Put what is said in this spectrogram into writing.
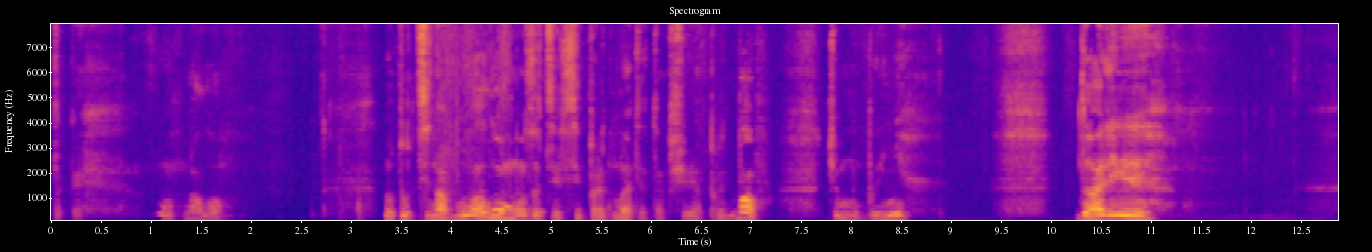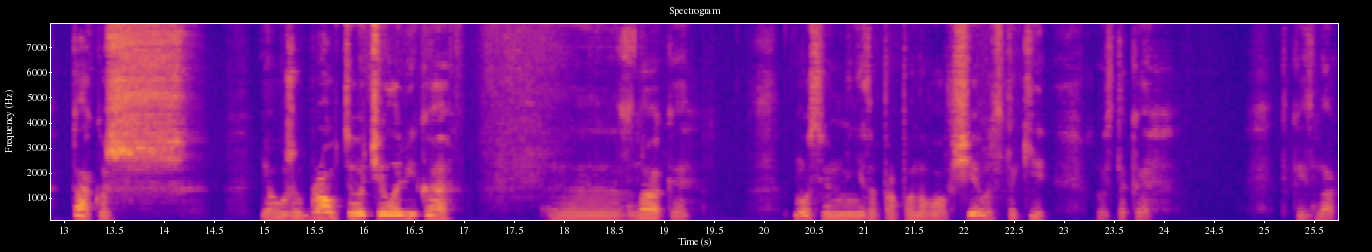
таке Ну, на лом. Ну, тут ціна була лому за ці всі предмети, так що я придбав. Чому би і ні. Далі також я вже брав цього чоловіка е, знаки. Ну, ось він мені запропонував ще ось такі, ось таке, такий знак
